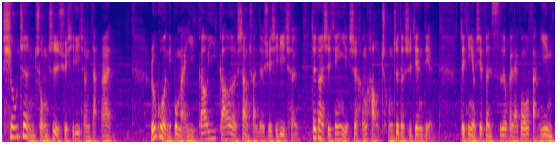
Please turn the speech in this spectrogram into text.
修正重置学习历程档案。如果你不满意高一、高二上传的学习历程，这段时间也是很好重置的时间点。最近有些粉丝会来跟我反映，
